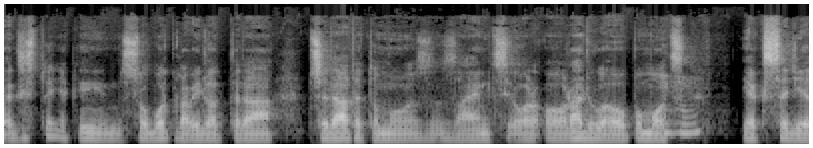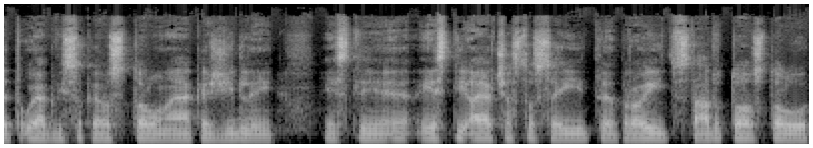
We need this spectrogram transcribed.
Existuje nějaký soubor pravidel, která předáte tomu zájemci o, o radu a o pomoc? Mm-hmm jak sedět u jak vysokého stolu, na jaké židli, jestli, jestli a jak často se jít, projít, stát do toho stolu.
